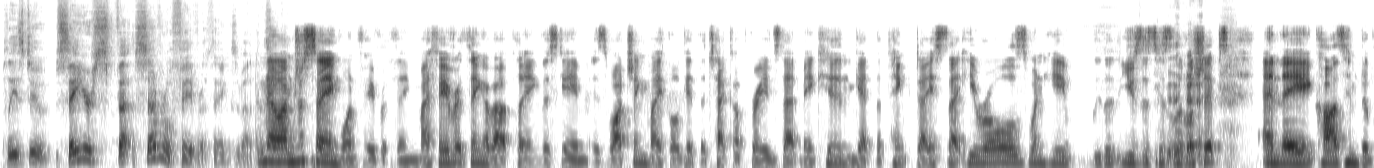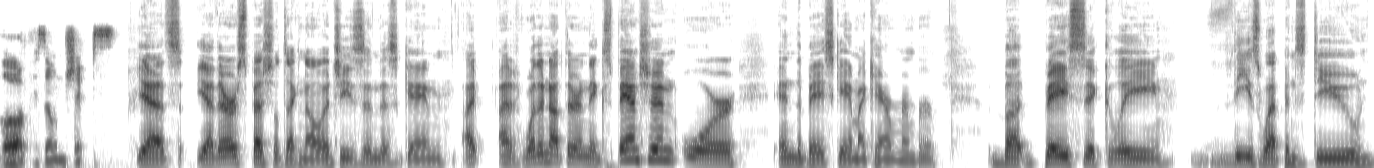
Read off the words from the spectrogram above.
Please do say your sfe- several favorite things about this. No, game. I'm just saying one favorite thing. My favorite thing about playing this game is watching Michael get the tech upgrades that make him get the pink dice that he rolls when he l- uses his little ships, and they cause him to blow up his own ships. Yeah, it's yeah, there are special technologies in this game. I, I whether or not they're in the expansion or in the base game, I can't remember. But basically these weapons do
